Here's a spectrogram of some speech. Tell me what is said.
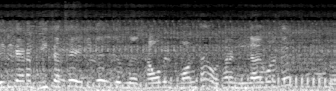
এইদিকে একটা বিচ আছে, এইদিকে এই যে ঝাউবের মনটা ওখানে নিয়ে যাবে বলেছে। তো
